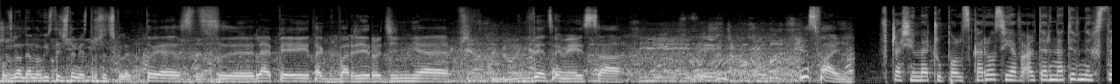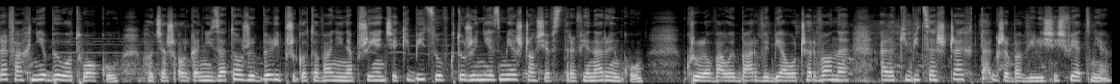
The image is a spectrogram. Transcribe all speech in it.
pod względem logistycznym jest troszeczkę lepiej. Tu jest y, lepiej, tak bardziej rodzinnie, więcej miejsca. Jest fajnie. W czasie meczu Polska-Rosja w alternatywnych strefach nie było tłoku, chociaż organizatorzy byli przygotowani na przyjęcie kibiców, którzy nie zmieszczą się w strefie na rynku. Królowały barwy biało-czerwone, ale kibice z Czech także bawili się świetnie.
